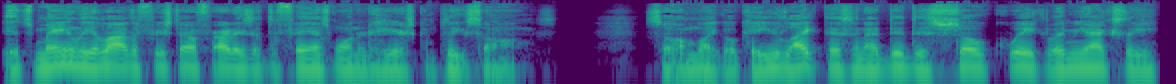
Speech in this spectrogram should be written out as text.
It's mainly a lot of the Freestyle Fridays that the fans wanted to hear is complete songs. So I'm like, okay, you like this, and I did this so quick. Let me actually,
